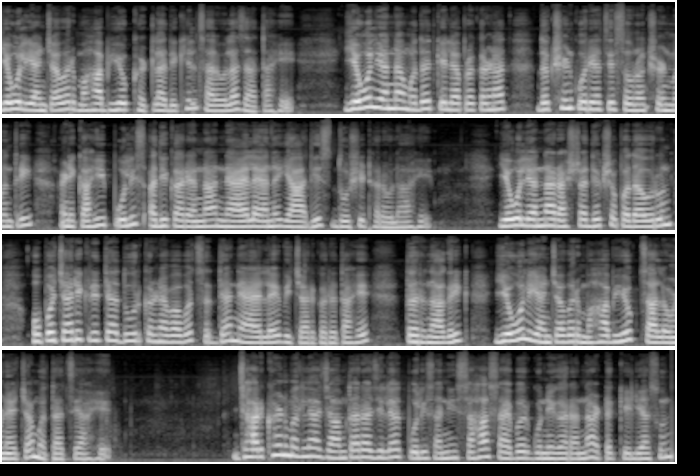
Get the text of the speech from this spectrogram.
येओल यांच्यावर महाभियोग खटला देखील चालवला जात आहे. येओल यांना मदत केल्याप्रकरणात दक्षिण कोरियाचे संरक्षण मंत्री आणि काही पोलीस अधिकाऱ्यांना न्यायालयानं याआधीच दोषी ठरवलं आहे. येऊल यांना राष्ट्राध्यक्ष पदावरून औपचारिकरित्या दूर करण्याबाबत सध्या न्यायालय विचार करत आहे. तर नागरिक येऊल यांच्यावर महाभियोग चालवण्याच्या मताचे आहेत. झारखंडमधल्या जामतारा जिल्ह्यात पोलिसांनी सहा सायबर गुन्हेगारांना अटक केली असून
